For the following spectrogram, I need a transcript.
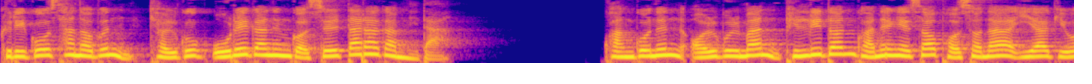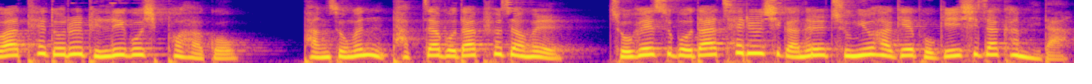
그리고 산업은 결국 오래가는 것을 따라갑니다. 광고는 얼굴만 빌리던 관행에서 벗어나 이야기와 태도를 빌리고 싶어 하고, 방송은 박자보다 표정을, 조회수보다 체류 시간을 중요하게 보기 시작합니다.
